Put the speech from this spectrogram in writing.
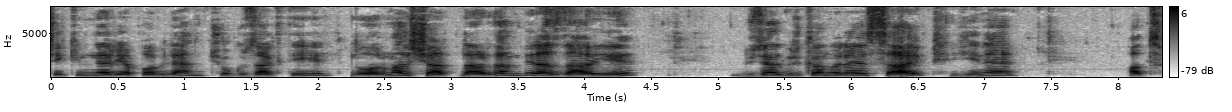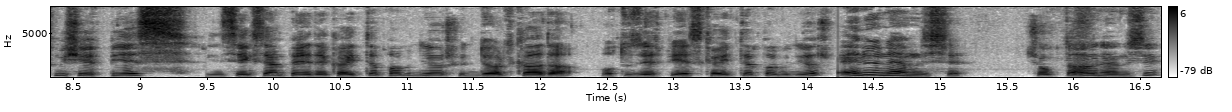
çekimler yapabilen, çok uzak değil, normal şartlardan biraz daha iyi, güzel bir kameraya sahip. Yine 60 FPS 1080p'de kayıt yapabiliyor. 4K'da 30 FPS kayıt yapabiliyor. En önemlisi, çok daha önemlisi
